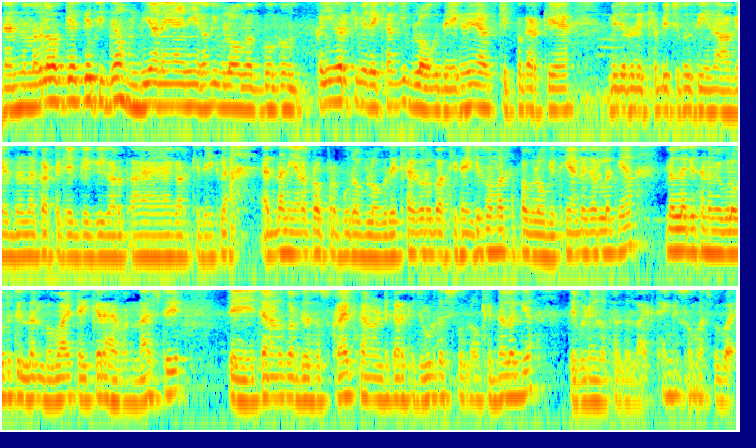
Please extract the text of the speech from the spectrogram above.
ਦੈਨ ਮਤਲਬ ਅੱਗੇ ਅੱਗੇ ਚੀਜ਼ਾਂ ਹੁੰਦੀਆਂ ਨੇ, ਐ ਨਹੀਂ ਹੈਗਾ ਕਿ ਵਲੌਗ ਅੱਗੋਂ ਅੱਗੋਂ ਕਈ ਵਾਰ ਕਿਵੇਂ ਦੇਖਿਆ ਕਿ ਵਲੌਗ ਦੇਖਦੇ ਆ ਸਕਿਪ ਕਰਕੇ ਆ ਵੀ ਜਦੋਂ ਦੇਖਿਆ ਵਿੱਚ ਕੋਈ ਸੀਨ ਆ ਗਿਆ ਇਦਾਂ ਦਾ ਕੱਟ ਕੇ ਅੱਗੇ ਕੀ ਕਰਤਾ, ਐ ਐ ਕਰਕੇ ਦੇਖ ਲੈ ਐਦਾਂ ਨਹੀਂ ਯਾਰ ਪ੍ਰੋਪਰ ਪੂਰਾ ਵਲੌਗ ਦੇਖਿਆ ਕਰੋ, ਬਾਕੀ ਥੈਂਕ ਯੂ ਸੋ ਮਚ ਆਪਾਂ ਵਲੌਗ ਇੱਥੇ ਐਂਡ ਕਰਨ ਲੱਗੇ ਆ ਮਿਲਦੇ ਕਿਸੇ ਨਵੇਂ ਵਲੌਗ ਚ till then bye take care have a nice day ਤੇ ਚੈਨਲ ਨੂੰ ਕਰ ਦਿਓ ਸਬਸਕ੍ਰਾਈਬ ਕਮੈਂਟ ਕਰਕੇ ਜਰੂਰ ਦੱਸਿਓ ਵਲੌਗ ਕਿੱਦਾਂ ਲੱਗਿਆ, ਤੇ ਵੀਡੀਓ ਨੂੰ ਕਰ ਦਿਓ like thank you so much bye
